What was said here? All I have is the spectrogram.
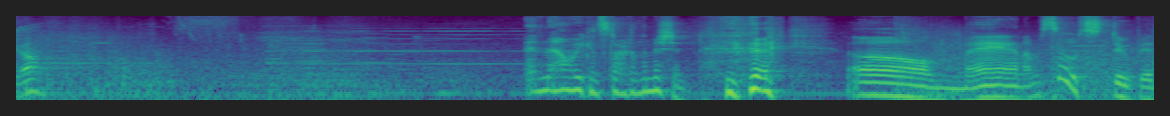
Go. And now we can start on the mission. oh man, I'm so stupid.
